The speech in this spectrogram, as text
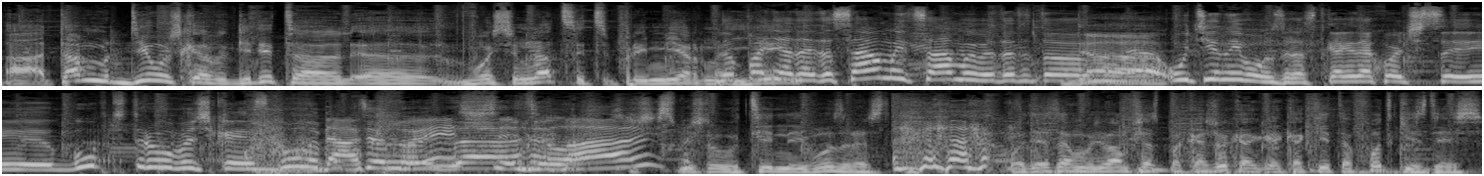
А, там девушка где-то э, 18 примерно. Ну, ей- понятно, это самый-самый вот этот э, Да. э, утиный возраст, когда хочется и губ трубочкой, и скулы Да, подтянуть, да. все дела. Смешно, утиный возраст. Вот я там вам сейчас покажу как, какие-то фотки здесь.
